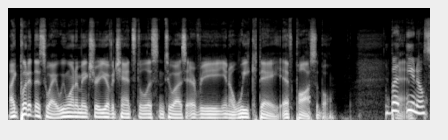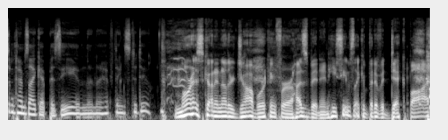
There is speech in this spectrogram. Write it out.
Like put it this way, we want to make sure you have a chance to listen to us every you know weekday if possible. but And- you know, sometimes I get busy and then I have things to do. Maura's got another job working for her husband, and he seems like a bit of a dick boss.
